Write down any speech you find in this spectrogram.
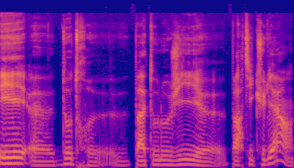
et euh, d'autres euh, pathologies euh, particulières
